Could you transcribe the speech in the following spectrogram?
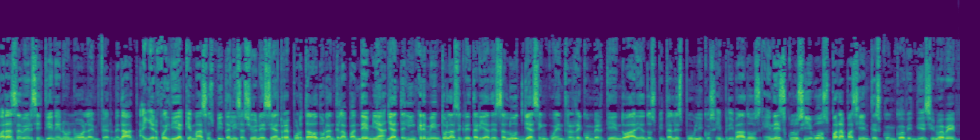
para saber si tienen o no la enfermedad. Ayer fue el día que más hospitalización se han reportado durante la pandemia y ante el incremento la Secretaría de Salud ya se encuentra reconvertiendo áreas de hospitales públicos y privados en exclusivos para pacientes con COVID-19.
